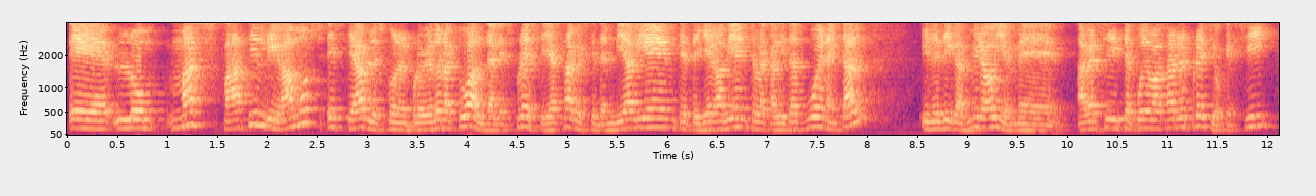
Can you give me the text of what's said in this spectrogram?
eh, lo más fácil, digamos, es que hables con el proveedor actual de AliExpress, que ya sabes que te envía bien, que te llega bien, que la calidad es buena y tal, y le digas, mira, oye, me, a ver si te puede bajar el precio, que sí,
